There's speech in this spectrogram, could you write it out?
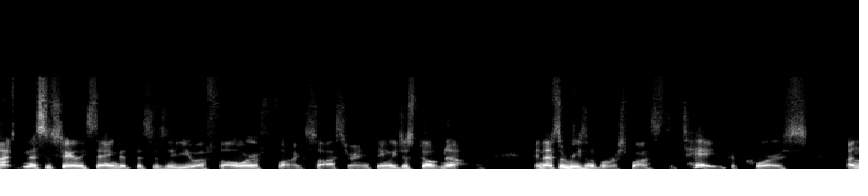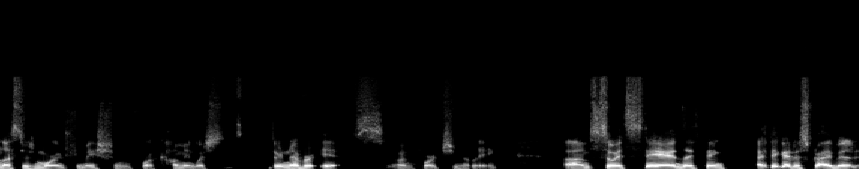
not necessarily saying that this is a UFO or a flying saucer or anything. We just don't know, and that's a reasonable response to take, of course unless there's more information forthcoming, which there never is, unfortunately. Um, so it stands, I think, I think I describe it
